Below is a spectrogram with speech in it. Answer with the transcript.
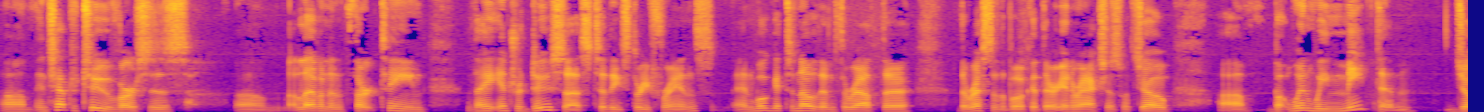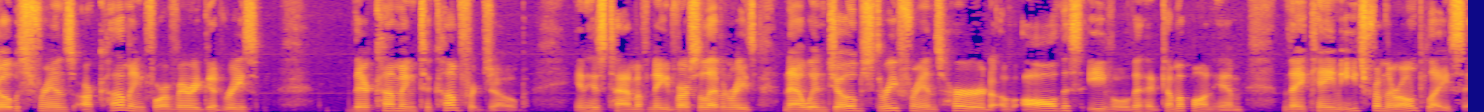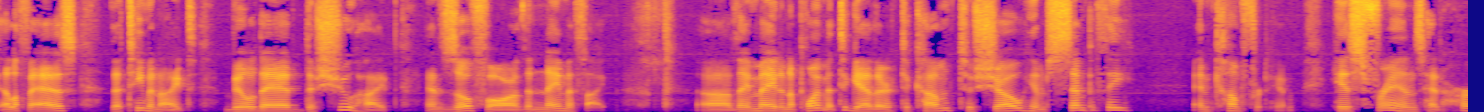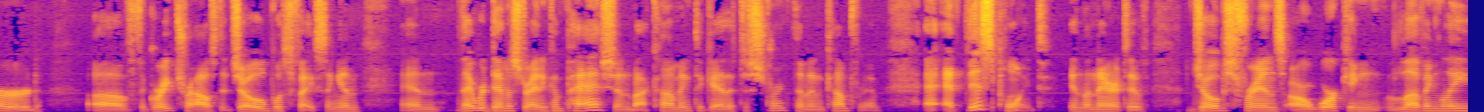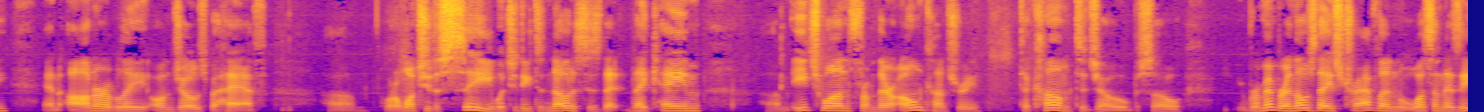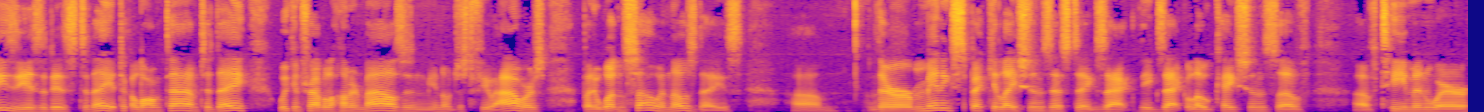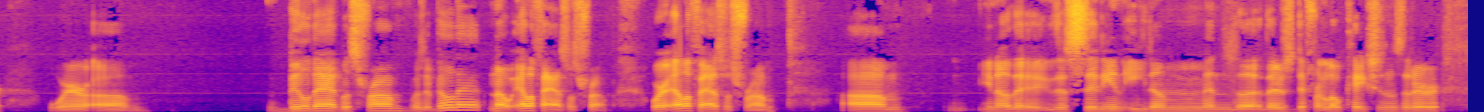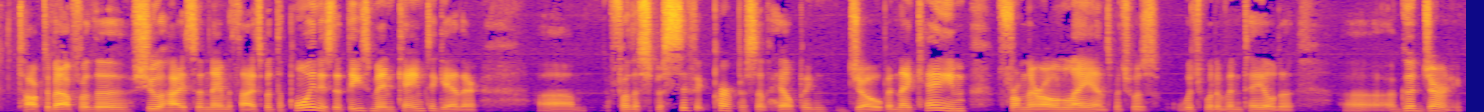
Um, in chapter two, verses um, eleven and thirteen, they introduce us to these three friends, and we'll get to know them throughout the the rest of the book at their interactions with Job. Uh, but when we meet them, Job's friends are coming for a very good reason. They're coming to comfort Job in his time of need. Verse 11 reads Now, when Job's three friends heard of all this evil that had come upon him, they came each from their own place Eliphaz the Temanite, Bildad the Shuhite, and Zophar the Naamathite. Uh, they made an appointment together to come to show him sympathy and comfort him. His friends had heard of the great trials that Job was facing, and, and they were demonstrating compassion by coming together to strengthen and comfort him. At, at this point in the narrative, Job's friends are working lovingly and honorably on Job's behalf. Um, what I want you to see, what you need to notice, is that they came, um, each one from their own country, to come to Job. So remember in those days traveling wasn't as easy as it is today. It took a long time. Today we can travel 100 miles in you know just a few hours but it wasn't so in those days. Um, there are many speculations as to exact the exact locations of of Teman where where um, Bildad was from. Was it Bildad? No Eliphaz was from. Where Eliphaz was from. Um, you know the the city in Edom, and the, there's different locations that are talked about for the Shuhites and Naamathites. But the point is that these men came together um, for the specific purpose of helping Job, and they came from their own lands, which was which would have entailed a uh, a good journey.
